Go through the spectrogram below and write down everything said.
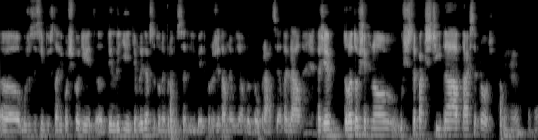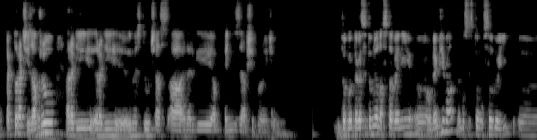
uh, můžu si s tím ty vztahy poškodit, uh, ty lidi, těm lidem se to nebude muset líbit, protože tam neudělám dobrou práci a tak dále. Takže tohle to všechno už se pak sčítá a ptáš se proč. Uh-huh, uh-huh. Tak to radši zavřu a raději, raději investuju čas a energii a peníze a všechno něčemu. Tohle, takhle si to měl nastavený uh, od živa? Nebo jsi to musel dojít? Uh,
